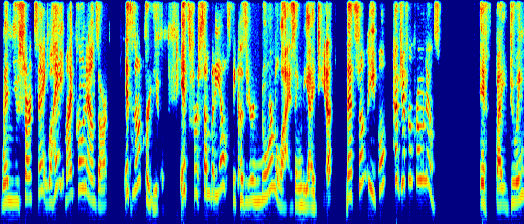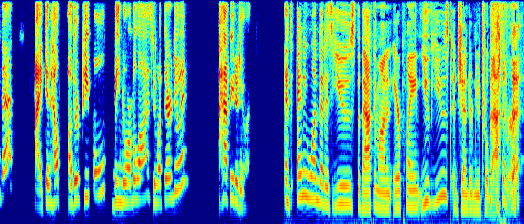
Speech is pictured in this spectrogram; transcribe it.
when you start saying, well, hey, my pronouns are, it's not for you. It's for somebody else because you're normalizing the idea that some people have different pronouns. If by doing that, I can help other people be normalized in what they're doing, happy to do it. And anyone that has used the bathroom on an airplane, you've used a gender neutral bathroom.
